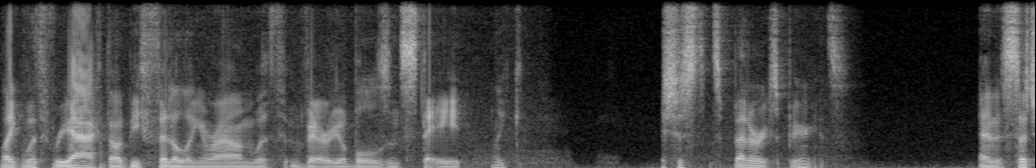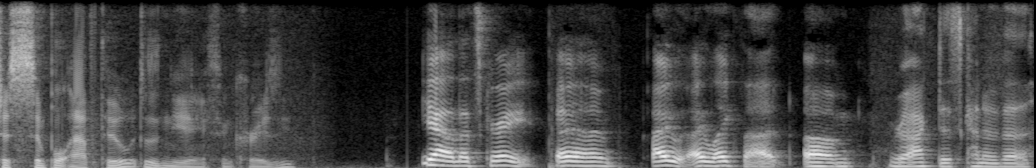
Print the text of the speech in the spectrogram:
like with React, I would be fiddling around with variables and state. Like, it's just it's better experience, and it's such a simple app too. It doesn't need anything crazy. Yeah, that's great. I I like that. Um, React is kind of a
